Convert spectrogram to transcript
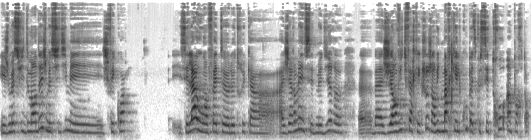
Et je me suis demandé, je me suis dit mais je fais quoi? C'est là où en fait le truc a, a germé, c'est de me dire euh, euh bah, j'ai envie de faire quelque chose, j'ai envie de marquer le coup parce que c'est trop important.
